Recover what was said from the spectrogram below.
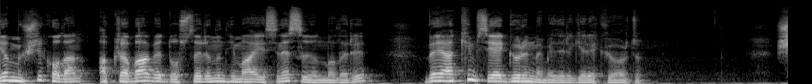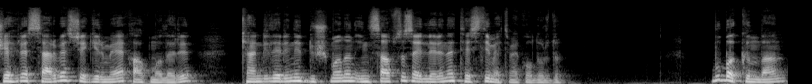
ya müşrik olan akraba ve dostlarının himayesine sığınmaları veya kimseye görünmemeleri gerekiyordu. Şehre serbestçe girmeye kalkmaları kendilerini düşmanın insafsız ellerine teslim etmek olurdu. Bu bakımdan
